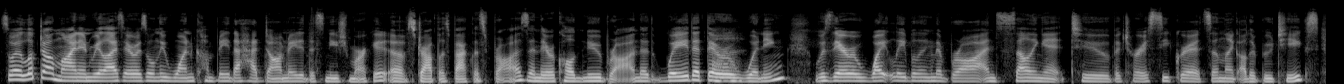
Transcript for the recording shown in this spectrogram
So I looked online and realized there was only one company that had dominated this niche market of strapless backless bras, and they were called NuBra. And the way that they were uh. winning was they were white labeling the bra and selling it to Victoria's Secrets and like other boutiques.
